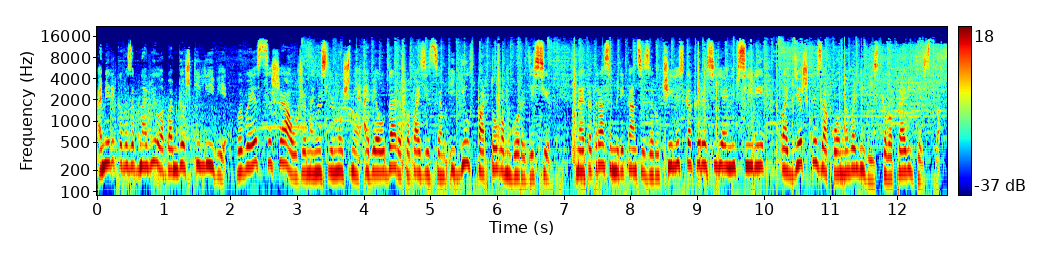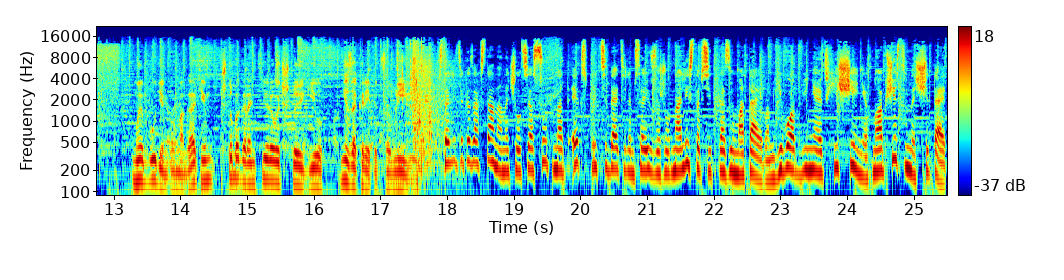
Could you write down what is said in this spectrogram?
Америка возобновила бомбежки Ливии. ВВС США уже нанесли мощные авиаудары по позициям ИГИЛ в портовом городе Сирт. На этот раз американцы заручились, как и россияне в Сирии, поддержкой законного ливийского правительства. Мы будем помогать им, чтобы гарантировать, что ИГИЛ не закрепится в Ливии. Столице Казахстана начался суд над экс-председателем Союза журналистов Ситказы Матаевым. Его обвиняют в хищениях, но общественность считает,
